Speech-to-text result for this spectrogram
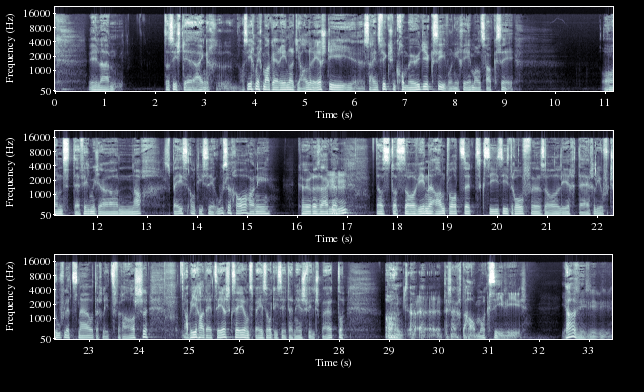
Weil, ähm, das ist der eigentlich, was ich mich mag erinnern, die allererste äh, Science-Fiction-Komödie gsi, die ich jemals habe gesehen. Und der Film ist ja nach Space Odyssey rausgekommen, habe ich gehört sagen. Dass das so wie eine Antwort gewesen sein drauf, äh, so leicht äh, ein bisschen auf die Schaufel zu nehmen oder ein bisschen zu verarschen. Aber ich habe den zuerst gesehen und Space Odyssey dann erst viel später. Und äh, das war einfach der Hammer, gewesen, wie, ja, wie, wie,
